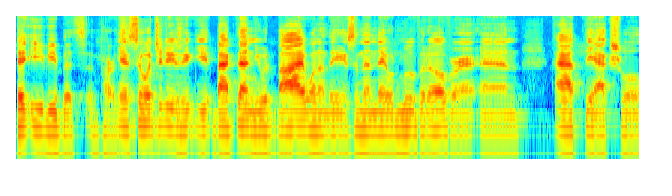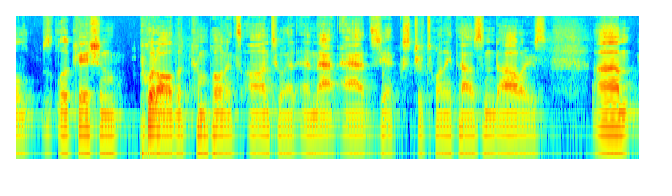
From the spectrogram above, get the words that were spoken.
AEV bits and parts. Yeah, so what you do is you, you, back then you would buy one of these and then they would move it over and at the actual location put all the components onto it and that adds the extra $20,000. Um,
